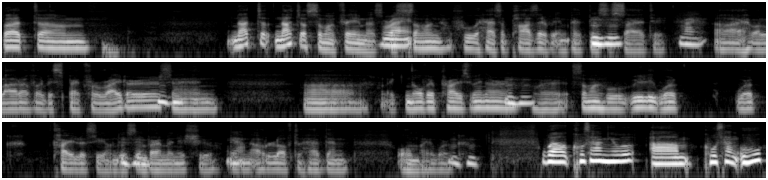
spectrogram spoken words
but um, not ju- not just someone famous, Right. but someone who has a positive impact in society. Right. Uh, I have a lot of uh, respect for writers and uh, like Nobel Prize winner, or someone who really work work tirelessly on this environment issue. Yeah. And I would love to have them own my work. Well, Ko-sang-yu, um, Ko-sang-woo,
